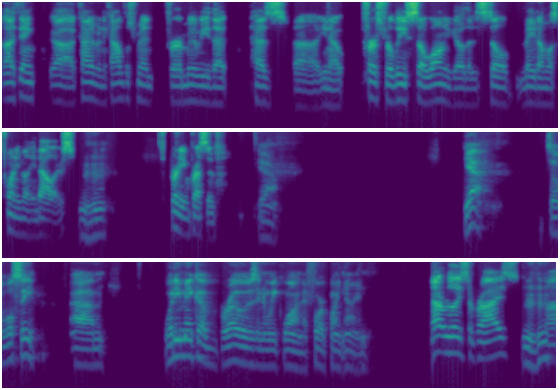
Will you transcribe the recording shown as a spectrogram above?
I think, uh, kind of an accomplishment for a movie that has, uh, you know, first released so long ago that it's still made almost twenty million dollars. Mm-hmm it's pretty impressive. Yeah. Yeah. So we'll see. Um, what do you make of Bros in week one at 4.9? Not really surprised mm-hmm. uh,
